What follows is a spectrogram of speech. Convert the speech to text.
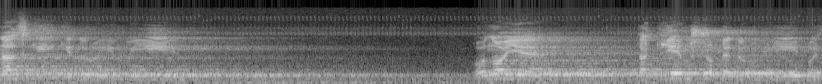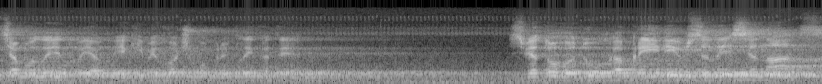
наскільки, дорогі мої, воно є таким, щоб, дорогі, оця молитва, як- в якій ми хочемо прикликати Святого Духа, прийди і вселися нас.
